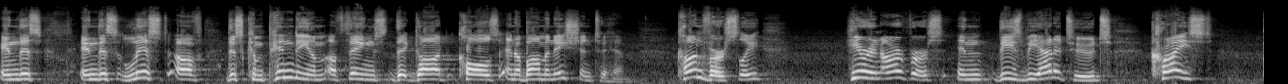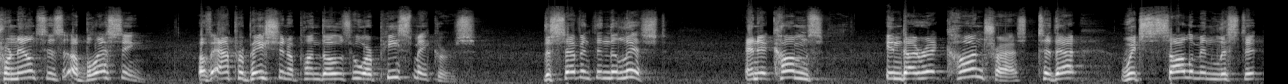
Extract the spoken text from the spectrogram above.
in this, in this list of this compendium of things that God calls an abomination to him. Conversely, here in our verse, in these Beatitudes, Christ pronounces a blessing of approbation upon those who are peacemakers the seventh in the list. And it comes in direct contrast to that which Solomon listed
